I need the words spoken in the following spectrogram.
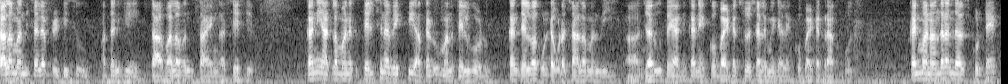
చాలామంది సెలబ్రిటీస్ అతనికి తా- వాళ్ళ వంతు సాయంగా చేసారు. కానీ అట్లా మనకు తెలిసిన వ్యక్తి అతడు మన తెలుగోడు. కానీ తెలియకుండా కూడా చాలామంది జరుగుతాయి. అని కానీ ఎక్కువ బయటకు సోషల్ మీడియాలో ఎక్కువ బయటకు రాకపోవచ్చు. కానీ మన అందరం తలుచుకుంటే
